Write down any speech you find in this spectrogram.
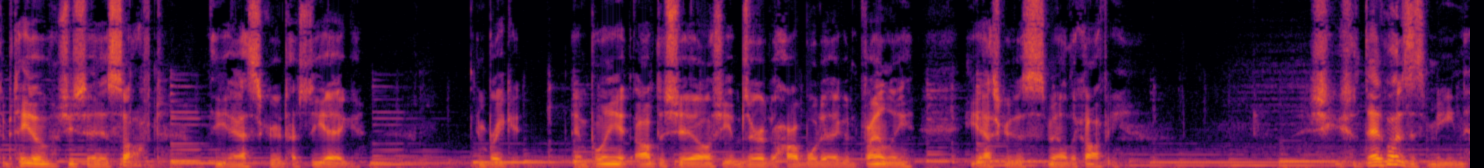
The potato, she said, is soft. He asked her to touch the egg and break it. And pulling it off the shell, she observed a hard boiled egg, and finally, he asked her to smell the coffee. She said, Dad, what does this mean?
